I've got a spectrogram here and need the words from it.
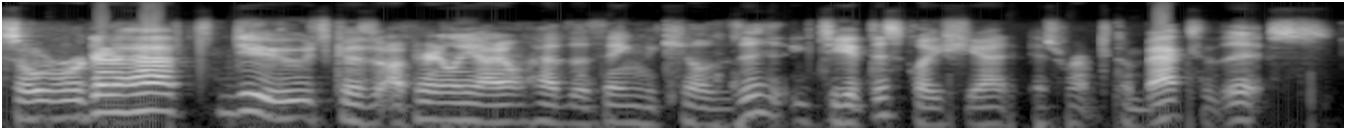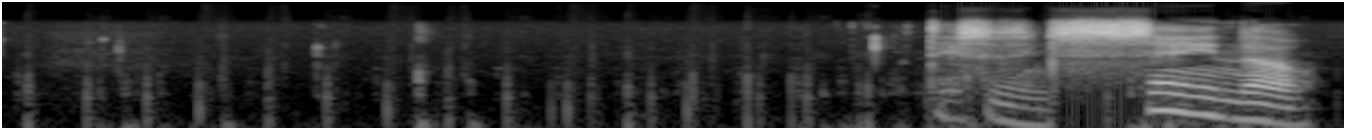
Alright, so what we're gonna have to do is because apparently I don't have the thing to kill this to get this place yet, is we're gonna have to come back to this. This is insane though.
